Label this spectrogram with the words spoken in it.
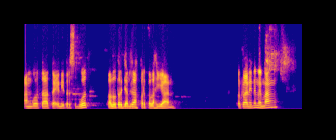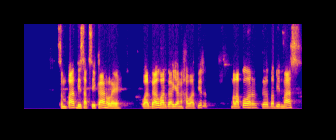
anggota TNI tersebut, lalu terjadilah perkelahian. Perkelahian ini memang sempat disaksikan oleh warga-warga yang khawatir melapor ke Babinmas.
